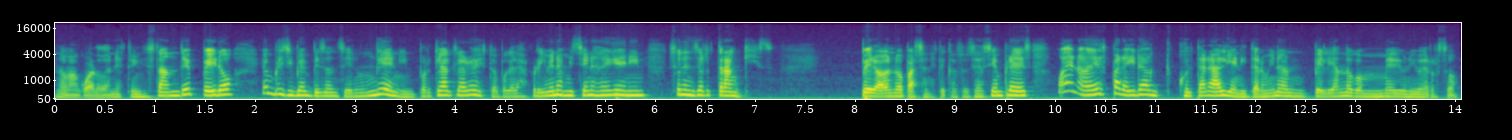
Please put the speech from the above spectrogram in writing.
no me acuerdo en este instante, pero en principio empiezan a ser un Genin. ¿Por qué aclaro esto? Porque las primeras misiones de Genin suelen ser tranquis. Pero no pasa en este caso, o sea, siempre es, bueno, es para ir a ocultar a alguien y terminan peleando con medio universo.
